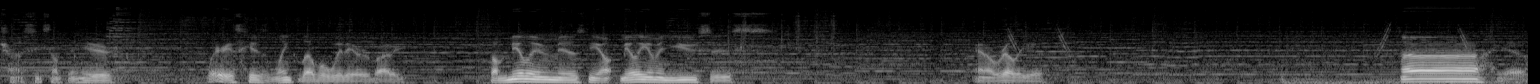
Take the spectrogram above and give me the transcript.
Trying to see something here. Where is his link level with everybody? So Millium is the Millium and uses and Aurelia. Uh, yeah.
